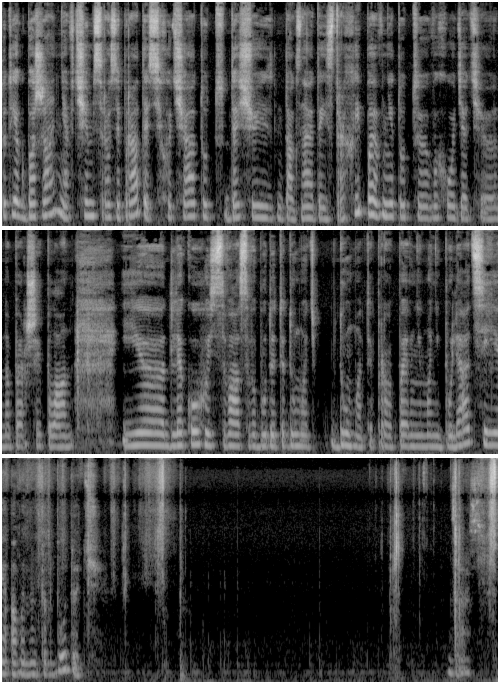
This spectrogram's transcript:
Тут як бажання в чимсь розібратись, хоча тут дещо і так, знаєте, і страхи певні тут е, виходять е, на перший план. І е, для когось з вас ви будете думати, думати про певні маніпуляції, а вони тут будуть. Зараз.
